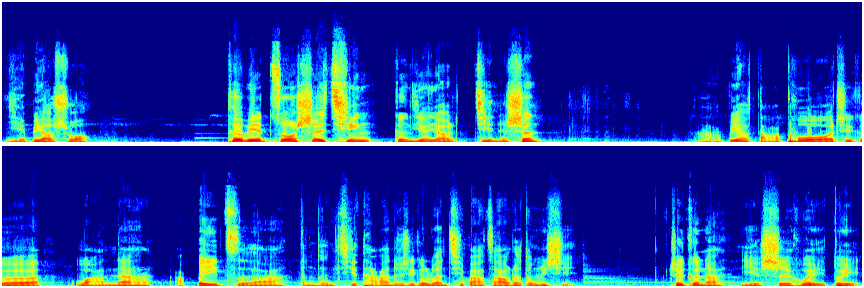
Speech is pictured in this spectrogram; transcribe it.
也不要说。特别做事情更加要谨慎。啊，不要打破这个碗呐、啊杯子啊等等其他的这个乱七八糟的东西，这个呢也是会对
